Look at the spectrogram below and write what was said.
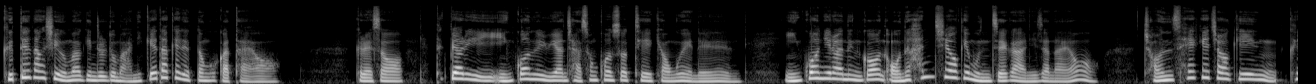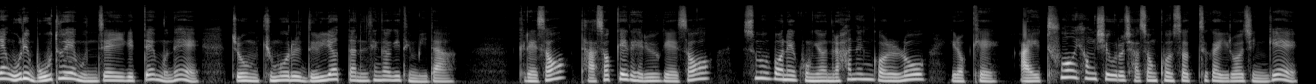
그때 당시 음악인들도 많이 깨닫게 됐던 것 같아요. 그래서 특별히 이 인권을 위한 자선 콘서트의 경우에는 인권이라는 건 어느 한 지역의 문제가 아니잖아요. 전 세계적인 그냥 우리 모두의 문제이기 때문에 좀 규모를 늘렸다는 생각이 듭니다. 그래서 다섯 개 대륙에서 스무 번의 공연을 하는 걸로 이렇게 아예 투어 형식으로 자선 콘서트가 이루어진 게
